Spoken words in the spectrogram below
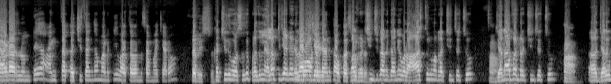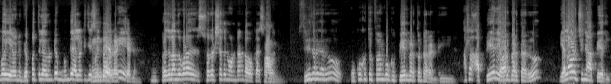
రాడార్లు ఉంటే అంత ఖచ్చితంగా మనకి వాతావరణ సమాచారం ఖచ్చితంగా వస్తుంది. ప్రజల్ని అలర్ట్ చేయడానికి అవకాశం వాళ్ళు. రక్షించడానికి కానీ వాళ్ళ ఆస్తులు మనం రక్షించవచ్చు. జనాభాని రక్షించవచ్చు. జరగబోయే ఏమైనా విపత్తులు ఏమైనా ఉంటే ముందే అలర్ట్ చేసే. ప్రజలందరూ కూడా సురక్షితంగా ఉండడానికి అవకాశం. ఉంది శ్రీధర్ గారు ఒక్కొక్క తుఫాన్కి ఒక పేరు పెడుతుంటారండి. అసలు ఆ పేరు ఎవరు పెడతారు? ఎలా వచ్చినాయి ఆ పేర్లు?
